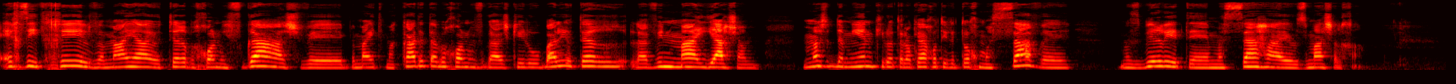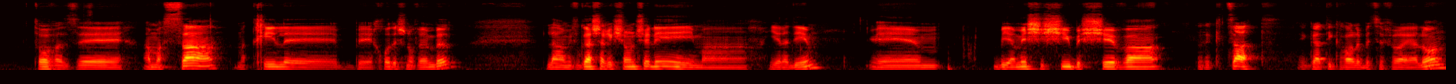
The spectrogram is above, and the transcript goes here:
איך זה התחיל ומה היה יותר בכל מפגש ובמה התמקדת בכל מפגש, כאילו בא לי יותר להבין מה היה שם. ממש לדמיין כאילו אתה לוקח אותי לתוך מסע מסביר לי את מסע היוזמה שלך. טוב, אז uh, המסע מתחיל uh, בחודש נובמבר, למפגש הראשון שלי עם הילדים. Um, בימי שישי בשבע וקצת הגעתי כבר לבית ספר איילון,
